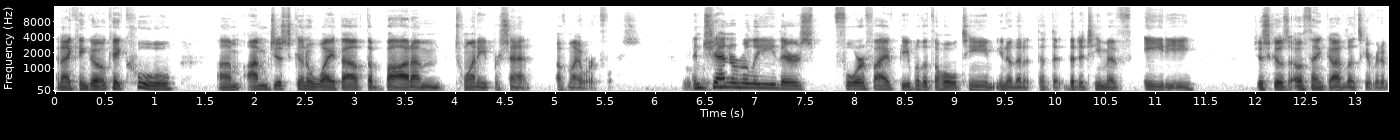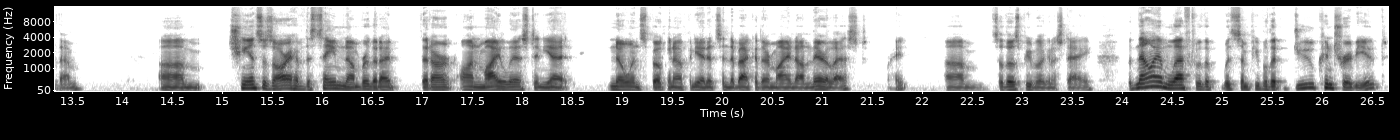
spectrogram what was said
and I can go, okay, cool. Um, I'm just going to wipe out the bottom 20% of my workforce. And mm-hmm. generally, there's four or five people that the whole team, you know, that, that, that a team of 80 just goes, oh, thank God, let's get rid of them. Um, chances are I have the same number that I that aren't on my list, and yet no one's spoken up, and yet it's in the back of their mind on their list, right? Um, so those people are going to stay. But now I'm left with a, with some people that do contribute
